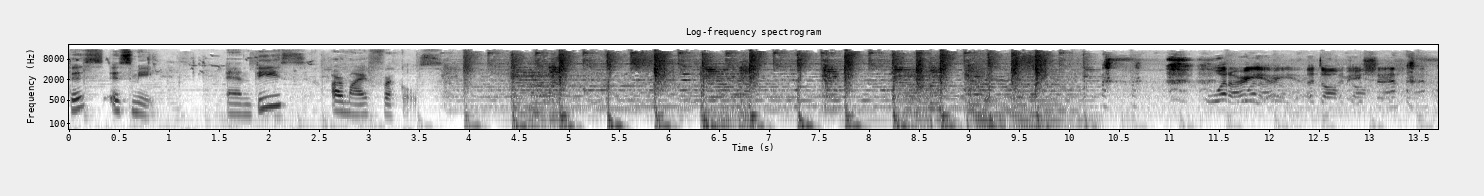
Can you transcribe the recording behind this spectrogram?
This is me, and these are my freckles. What are you? A Dalmatian?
